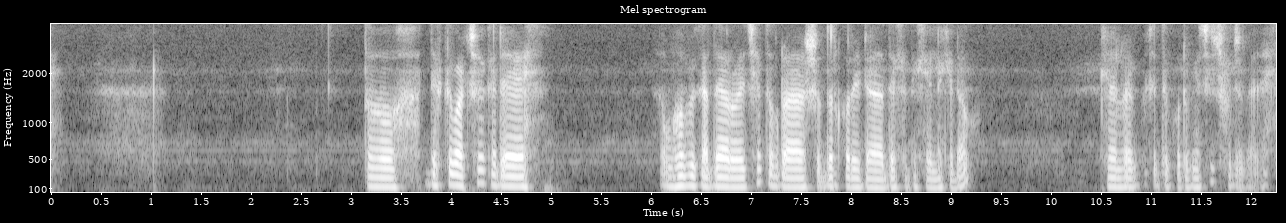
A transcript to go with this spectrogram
তো দেখতে পাচ্ছ এখানে ভূমিকা দেওয়া রয়েছে, তোমরা সুন্দর করে এটা দেখে দেখে লিখে দাও খেয়াল রাখবে যাতে কোনো কিছু ছুটে না যায়।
